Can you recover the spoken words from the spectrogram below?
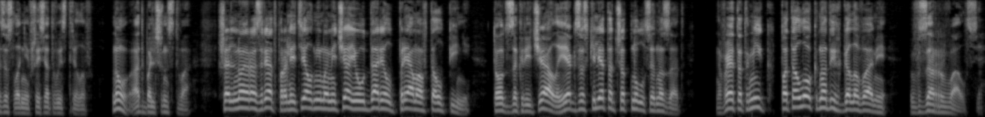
заслонившись от выстрелов. Ну, от большинства. Шальной разряд пролетел мимо меча и ударил прямо в толпини. Тот закричал, и экзоскелет отшатнулся назад. В этот миг потолок над их головами взорвался.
